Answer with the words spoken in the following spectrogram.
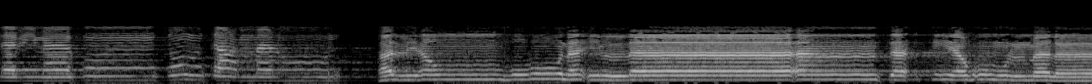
بئس بما كنتم تعملون. هل ينظرون إلا أن تأتيهم الملائكة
